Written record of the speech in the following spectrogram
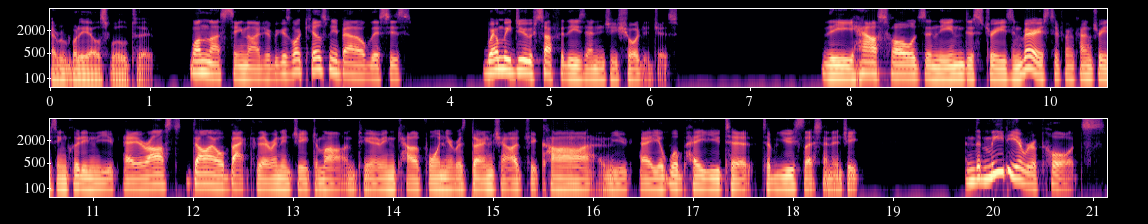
Everybody else will too. One last thing, Nigel, because what kills me about all this is when we do suffer these energy shortages, the households and the industries in various different countries, including the UK, are asked to dial back their energy demand. You know, in California, it was don't charge your car. In the UK, it will pay you to to use less energy. And the media reports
